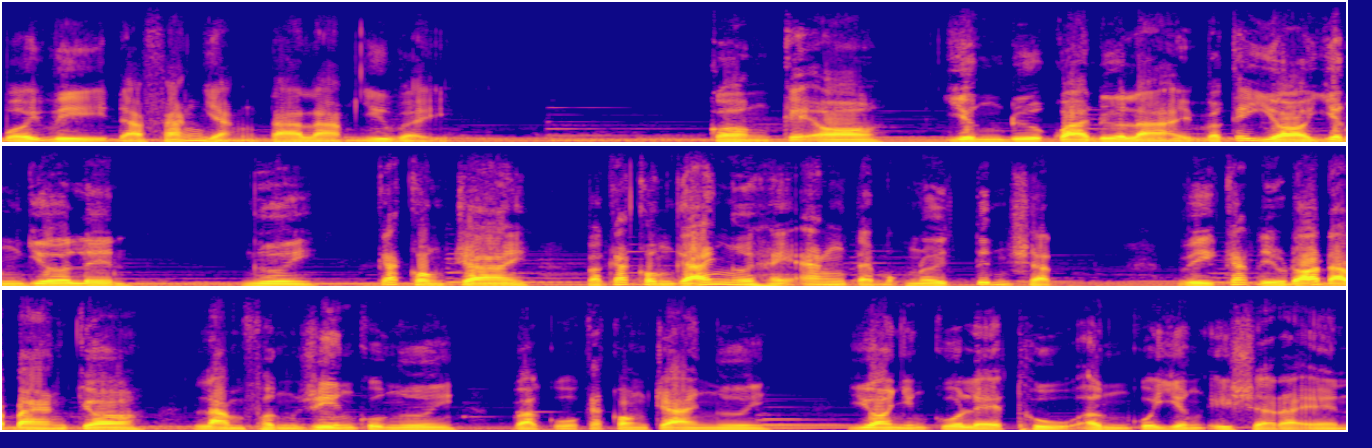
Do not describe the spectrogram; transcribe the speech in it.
bởi vì đã phán dặn ta làm như vậy. Còn cái o dân đưa qua đưa lại và cái giò dân dơ lên, ngươi, các con trai và các con gái ngươi hãy ăn tại một nơi tinh sạch, vì các điều đó đã ban cho làm phần riêng của ngươi và của các con trai ngươi do những của lễ thù ân của dân Israel.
